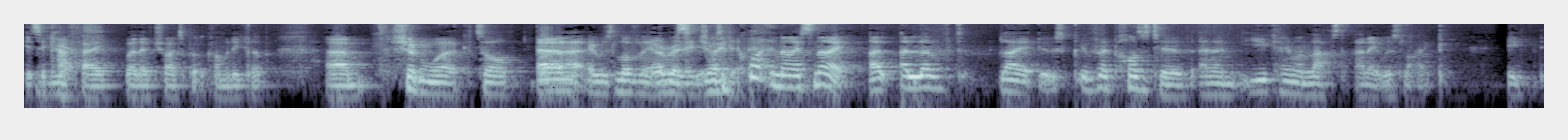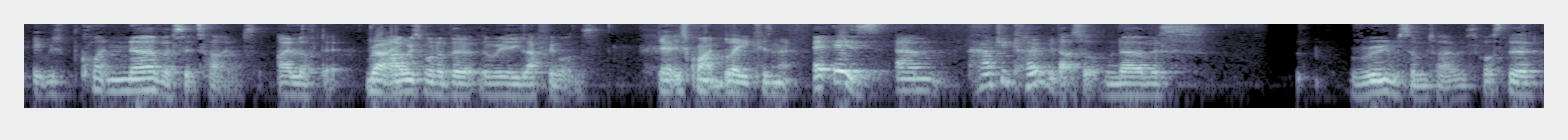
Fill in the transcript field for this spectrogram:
It's a cafe Yes. where they've tried to put a comedy club. Um, shouldn't work at all. But, Um, uh, it was lovely. I it was, really enjoyed it. it. was quite a nice night. I, I loved like it was it was very positive, and then you came on last, and it was like it, it was quite nervous at times. I loved it. Right. I was one of the, the really laughing ones. Yeah, it's quite bleak, isn't it? It is. Um, how do you cope with that sort of nervous room sometimes? What's the.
